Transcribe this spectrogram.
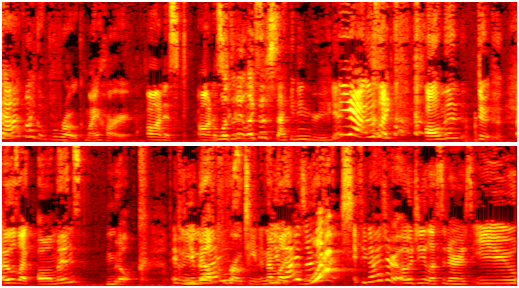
that like broke my heart. Honest, honest. Wasn't it like the second ingredient? Yeah, it was like almond. Dude, it was like almonds, milk, If you milk guys- protein, and I'm like, are- what? If you guys are OG listeners, you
